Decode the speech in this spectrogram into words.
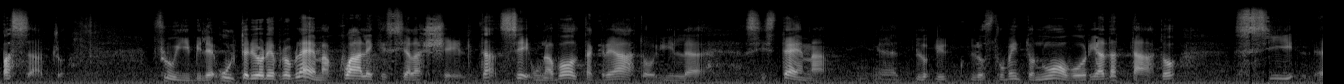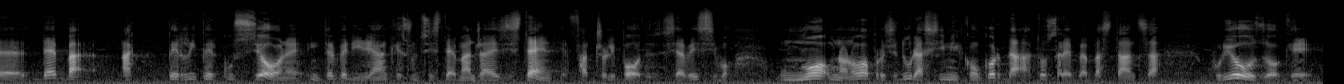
passaggio fluibile. Ulteriore problema, quale che sia la scelta, se una volta creato il sistema, eh, lo, lo, strumento nuovo riadattato, si eh, debba a, per ripercussione intervenire anche sul sistema già esistente. Faccio l'ipotesi, se avessimo un nuovo, una nuova procedura simil concordato sarebbe abbastanza curioso che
